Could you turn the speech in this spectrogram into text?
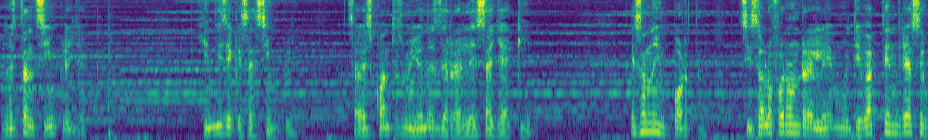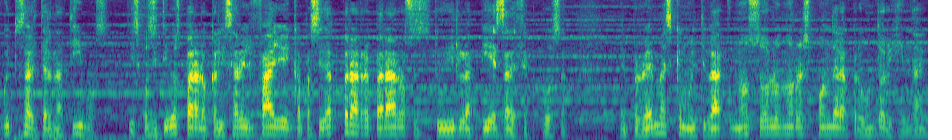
No es tan simple, Jack. ¿Quién dice que sea simple? ¿Sabes cuántos millones de relés hay aquí? Eso no importa. Si solo fuera un relé, Multivac tendría circuitos alternativos, dispositivos para localizar el fallo y capacidad para reparar o sustituir la pieza defectuosa. El problema es que Multivac no solo no responde a la pregunta original,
